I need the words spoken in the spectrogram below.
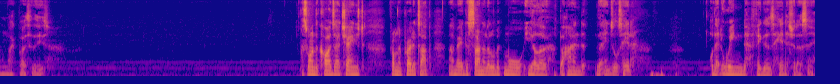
I like both of these. It's one of the cards I changed from the prototype. I made the sun a little bit more yellow behind the angel's head. Or that winged figure's head, should I say.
